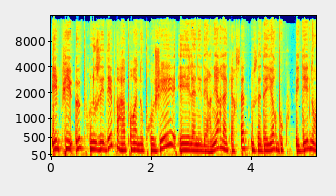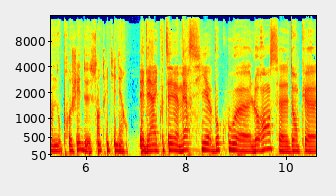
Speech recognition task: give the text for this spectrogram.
Et puis eux pour nous aider par rapport à nos projets. Et l'année dernière, la CARSAT nous a d'ailleurs beaucoup aidé dans nos projets de centre itinérant. Eh bien, écoutez, merci beaucoup, euh, Laurence. Donc, euh,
